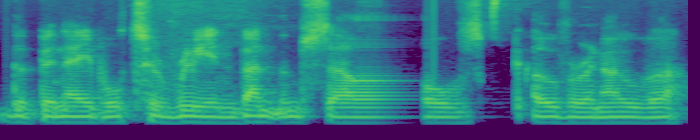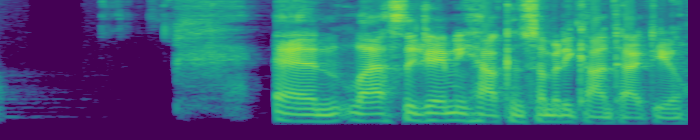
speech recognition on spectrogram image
they've been able to reinvent themselves over and over. And lastly, Jamie, how can somebody contact you?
